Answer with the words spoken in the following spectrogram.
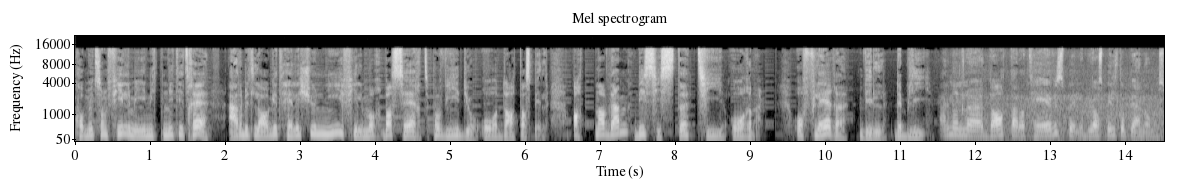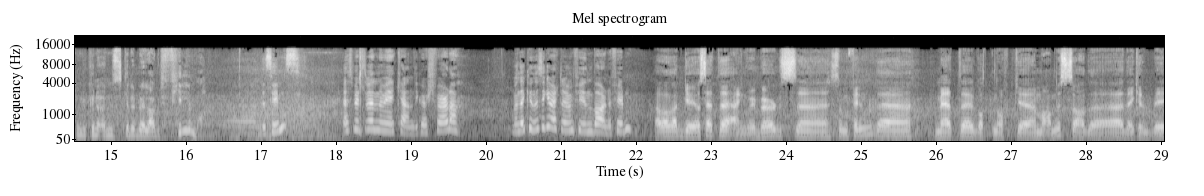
kom ut som film i 1993, er det blitt laget hele 29 filmer basert på video- og dataspill. 18 av dem de siste ti årene. Og flere vil det bli. Er det noen eh, data- eller TV-spill du har spilt opp igjennom som du kunne ønske det ble laget film av? The Sims. Jeg spilte veldig mye Candy Crush før, da. Men det kunne sikkert vært en fin barnefilm. Ja, Det hadde vært gøy å sette Angry Birds uh, som film. Det, med et uh, godt nok uh, manus så hadde det kunnet bli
